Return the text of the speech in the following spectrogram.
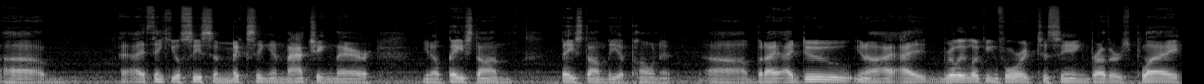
um, I think you'll see some mixing and matching there, you know, based on based on the opponent. Uh, but I, I, do, you know, I, really looking forward to seeing brothers play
